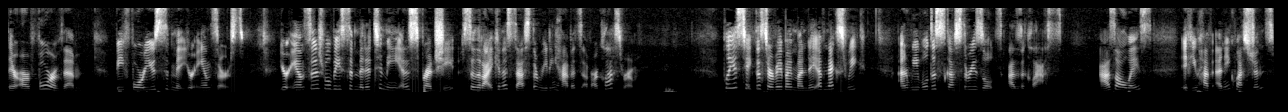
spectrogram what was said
there are four of them, before you submit your answers. Your answers will be submitted to me in a spreadsheet so that I can assess the reading habits of our classroom. Please take the survey by Monday of next week, and we will discuss the results as a class. As always, if you have any questions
